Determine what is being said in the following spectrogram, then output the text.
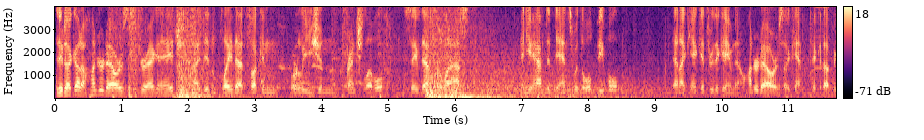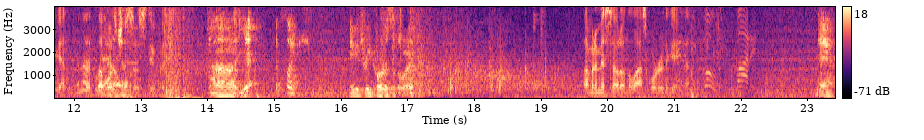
Dude, I got 100 hours into Dragon Age, and I didn't play that fucking Orlesian French level. Save that for last. And you have to dance with old people. And I can't get through the game now. 100 hours, I can't pick it up again. That level is just so stupid. Uh, yeah. That's like maybe three quarters of the way. I'm gonna miss out on the last quarter of the game then. Yeah.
